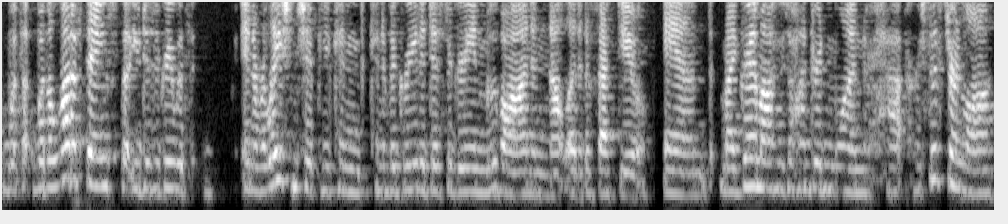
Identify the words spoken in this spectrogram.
with with a lot of things that you disagree with in a relationship, you can kind of agree to disagree and move on and not let it affect you. And my grandma, who's 101, her sister in law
